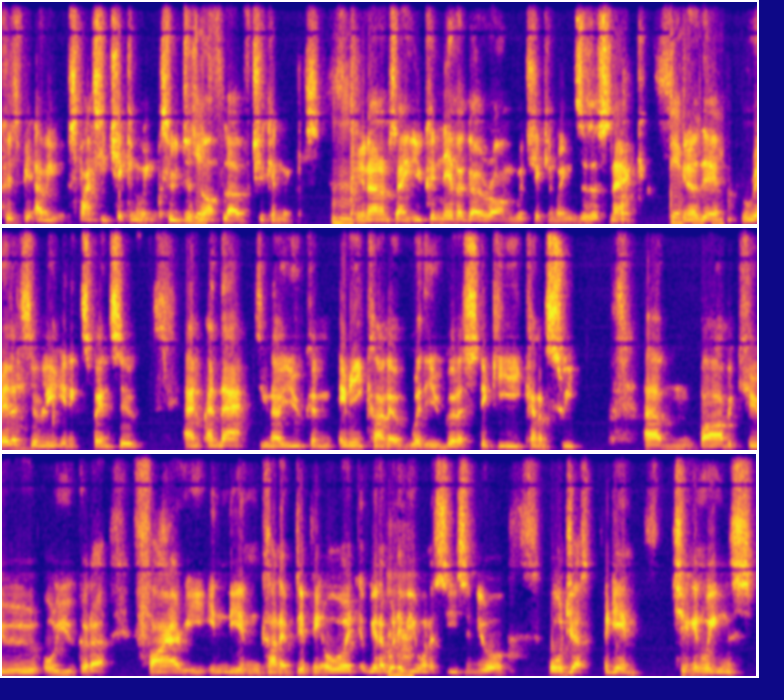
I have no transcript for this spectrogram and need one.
crispy, I mean, spicy chicken wings. Who does Yes. not love chicken wings? Mhm. You know what I'm saying? You can never go wrong with chicken wings as a snack. You know, they're relatively inexpensive, and and that you know you can any kind of whether you've got a sticky kind of sweet um, barbecue or you've got a fiery Indian kind of dipping, or you know whatever Uh-huh. you want to season your, or just again chicken wings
